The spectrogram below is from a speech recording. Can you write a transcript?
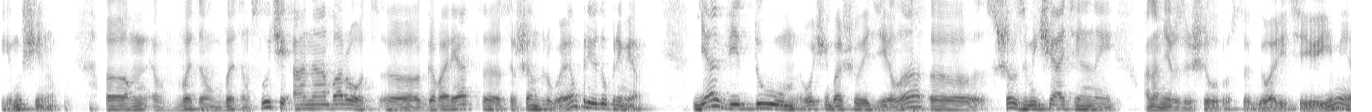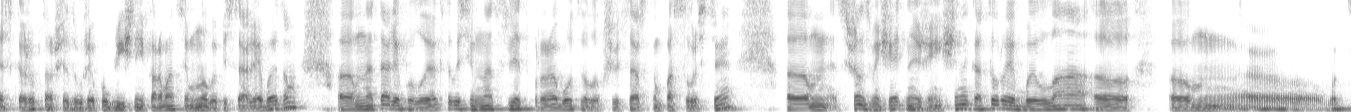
или мужчину эм, в этом, в этом случае, а наоборот э, говорят э, совершенно другое. Я вам приведу пример. Я веду очень большое дело, э, совершенно замечательный, она мне разрешила просто говорить ее имя, я скажу, потому что это уже публичная информация, много писали об этом. Эм, Наталья Полуэкта 18 лет проработала в швейцарском посольстве. Эм, совершенно замечательная женщина, которая была вот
